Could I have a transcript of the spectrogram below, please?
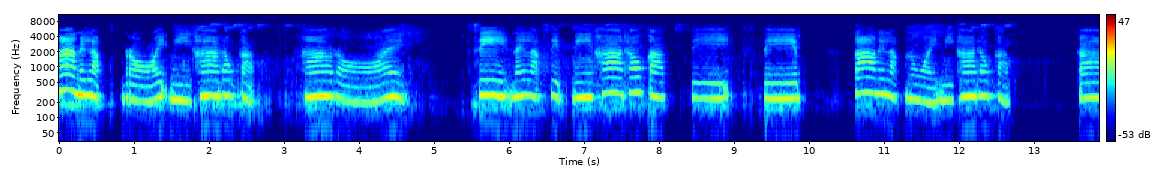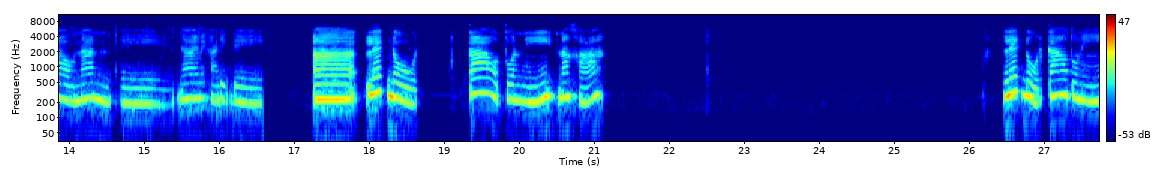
ห้าในหลักร้อยมีค่าเท่ากับ ห้าร้อยสี่ในหลักสิบมีค่าเท่ากับสี่สิบเก้าในหลักหน่วยมีค่าเท่ากับเก้านั่นเองง่ายไหมคะเด็กๆอ่าเลขโดดเก้าตัวนี้นะคะ เลขโดด 9 ตัวนี้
